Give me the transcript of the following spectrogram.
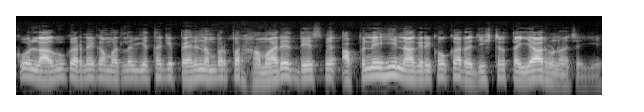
को लागू करने का मतलब ये था कि पहले नंबर पर हमारे देश में अपने ही नागरिकों का रजिस्टर तैयार होना चाहिए।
